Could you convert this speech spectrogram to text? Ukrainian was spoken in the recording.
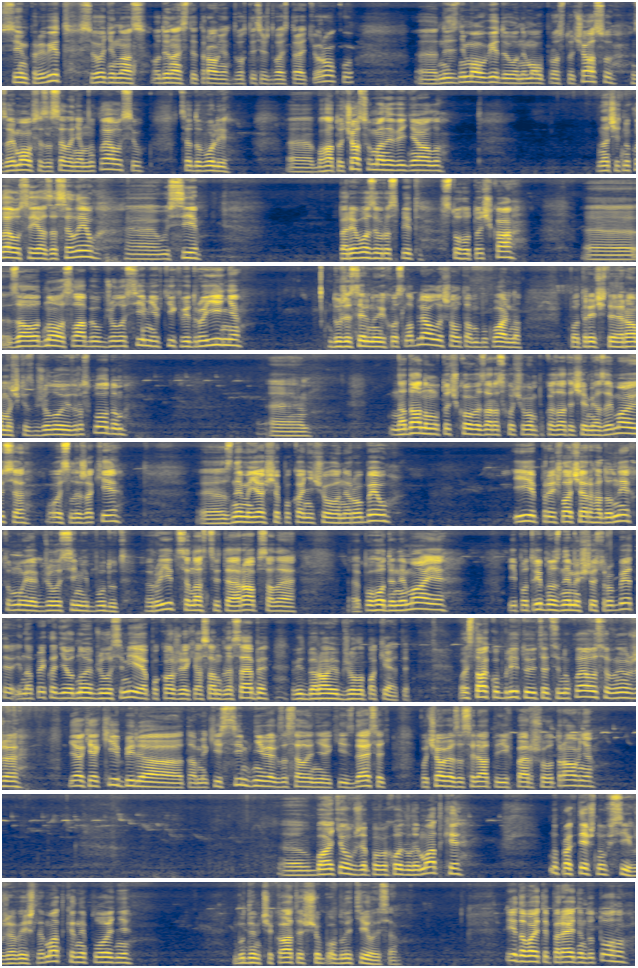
Всім привіт! Сьогодні у нас 11 травня 2023 року. Е, Не знімав відео, не мав просто часу. Займався заселенням нуклеусів. Це доволі е, багато часу в мене відняло. Значить, нуклеуси я заселив. е, Усі перевозив розплід з того точка. Заодно ослабив бджолосім'ї, втік від роїння. Дуже сильно їх ослабляв, лишав там буквально по 3-4 рамочки з бджолою з розплодом. Е, на даному точкове зараз хочу вам показати, чим я займаюся. Ось лежаки. Е, з ними я ще поки нічого не робив. І прийшла черга до них, тому як бджолосім'ї будуть роїтися. У нас цвіте рапс, але е, погоди немає і потрібно з ними щось робити. І на прикладі одної бджолосім'ї я покажу, як я сам для себе відбираю бджолопакети. Ось так облітуються ці нуклеуси, вони вже як які біля там, якісь 7 днів, як заселені, якісь 10. Почав я заселяти їх 1 травня. Е, В багатьох вже повиходили матки. Ну, практично у всіх вже вийшли матки неплодні. Будемо чекати, щоб облетілися. І давайте перейдемо до того,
